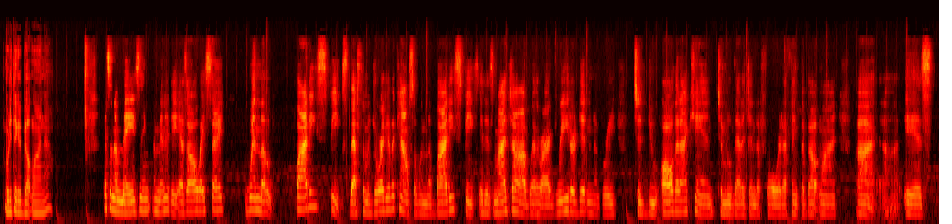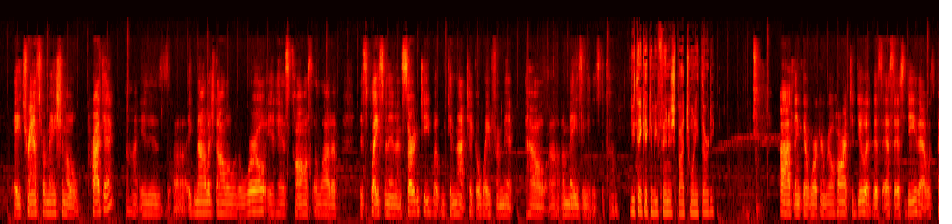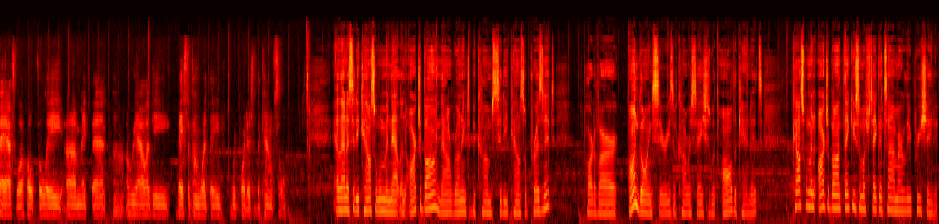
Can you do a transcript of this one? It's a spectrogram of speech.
what do you think of the Beltline now? It's an amazing amenity. As I always say, when the body speaks, that's the majority of the council, when the body speaks, it is my job, whether I agreed or didn't agree, to do all that I can to move that agenda forward. I think the Beltline uh, uh, is a transformational project. Uh, it is uh, acknowledged all over the world. It has caused a lot of displacement and uncertainty, but we cannot take away from it how uh, amazing it has become. Do you think it can be finished by 2030? I think they're working real hard to do it. This SSD that was passed will hopefully uh, make that uh, a reality based upon what they've reported to the council. Atlanta City Councilwoman Natalyn Archibong now running to become City Council President, part of our ongoing series of conversations with all the candidates. Councilwoman Archibong, thank you so much for taking the time. I really appreciate it.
